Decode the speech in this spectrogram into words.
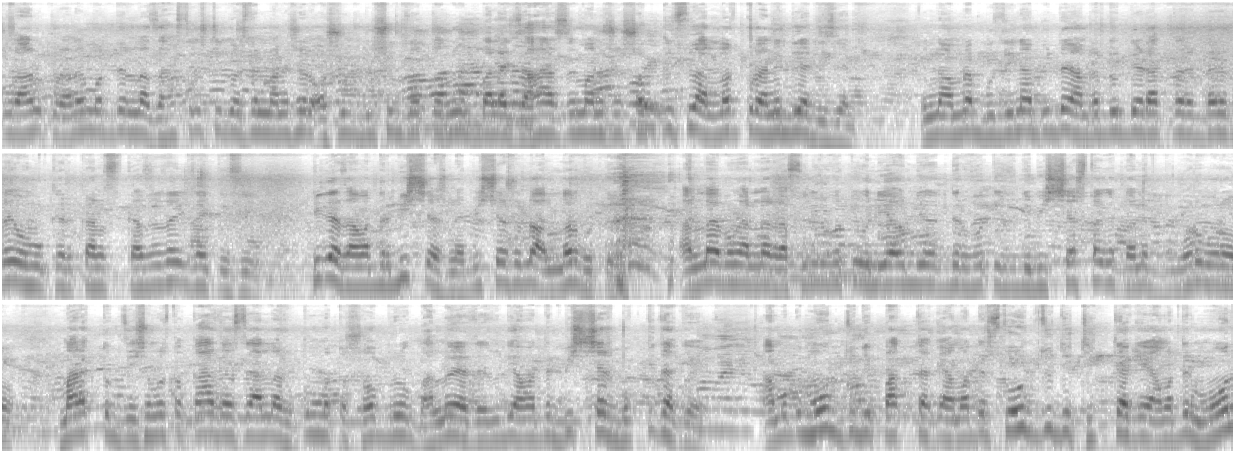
কোরআন, কোরআনের মধ্যে আল্লাহ যাহা সৃষ্টি করছেন, মানুষের অসুখ বিসুখ, যত রোগ বালাই যাহা আছে মানুষের সব কিছু আল্লাহর কোরআনে দিয়ে দিয়েছেন। কিন্তু আমরা বুঝি না বিদ্যায় আমরা দুধ দিয়ে ডাক্তারের দ্বারা যাই, অমুকের কাছে যাই যাইতেছি। ঠিক আছে, আমাদের বিশ্বাস নাই, বিশ্বাস হলো আল্লাহর প্রতি। আল্লাহ এবং আল্লাহ রাসুলের প্রতি উলিয়া উলিয়াদের প্রতি যদি বিশ্বাস থাকে, তাহলে বড় বড় মারাত্মক যে সমস্ত কাজ আছে, আল্লাহর হুকুম মতো সব রোগ ভালো হয়ে যায় যদি আমাদের বিশ্বাস, ভক্তি থাকে আমাকে মুখ যদি পাক থাকে, আমাদের চোখ যদি ঠিক থাকে, আমাদের মন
